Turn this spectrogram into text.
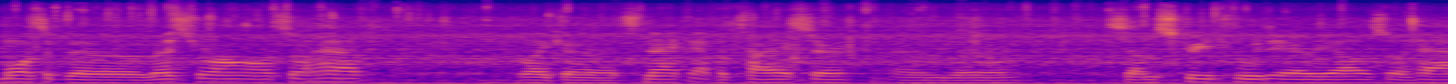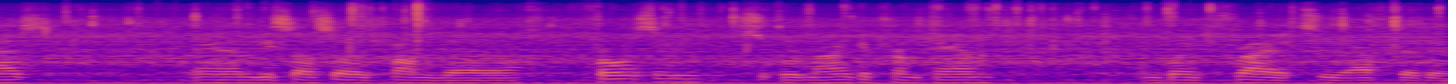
most of the restaurant also have. Like a snack appetizer and uh, some street food area also has. And this also is from the frozen supermarket from Pam. I'm going to fry it too after the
